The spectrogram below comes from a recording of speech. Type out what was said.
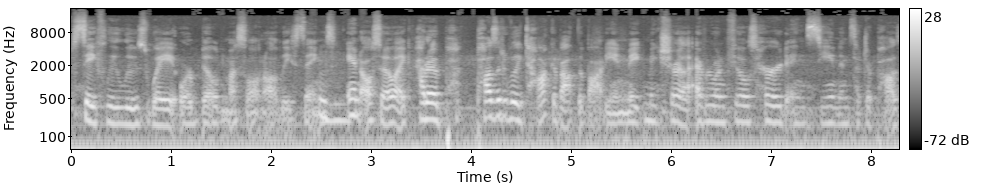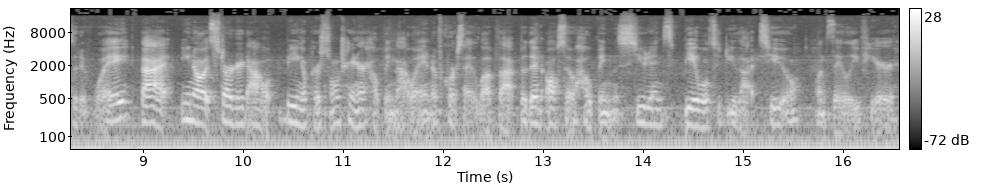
safely lose weight or build muscle and all these things. Mm-hmm. And also like how to p- positively talk about the body and make make sure that everyone feels heard and seen in such a positive way that you know it started out being a personal trainer helping that way. And of course I love that. But then also helping the students be able to do that too once they leave here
